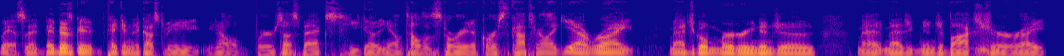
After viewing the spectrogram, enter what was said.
Yeah, so they, they basically take into custody, you know, we're suspects. He go, you know, tells the story, and of course the cops are like, "Yeah, right, magical murdering ninja, ma- magic ninja box, Mm-hmm. sure, right.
